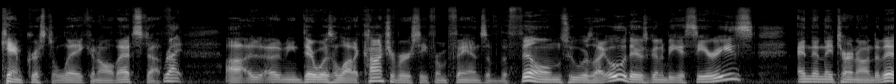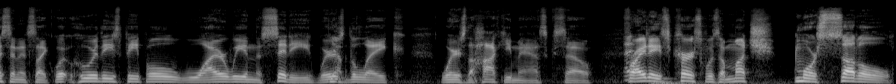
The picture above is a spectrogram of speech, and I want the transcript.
Camp Crystal Lake and all that stuff. Right. Uh, I mean, there was a lot of controversy from fans of the films who was like, "Oh, there's going to be a series," and then they turn on to this, and it's like, what, "Who are these people? Why are we in the city? Where's Yep. the lake? Where's the hockey mask?" So, Friday's Curse was a much more subtle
